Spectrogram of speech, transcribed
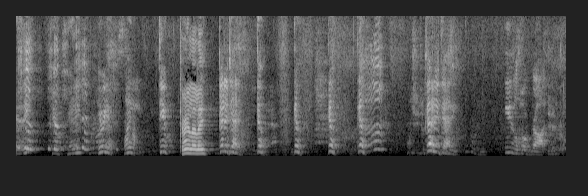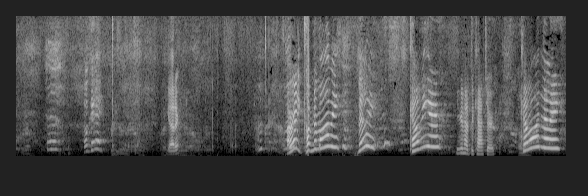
Ready? Here, ready? Here we go. One, two. Come here, Lily. Go to daddy. Go. Go. Go. Go. Go to daddy. You little rot. Okay. Got her? All right, come to mommy. Lily, come here. You're going to have to catch her. Come on, Lily.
